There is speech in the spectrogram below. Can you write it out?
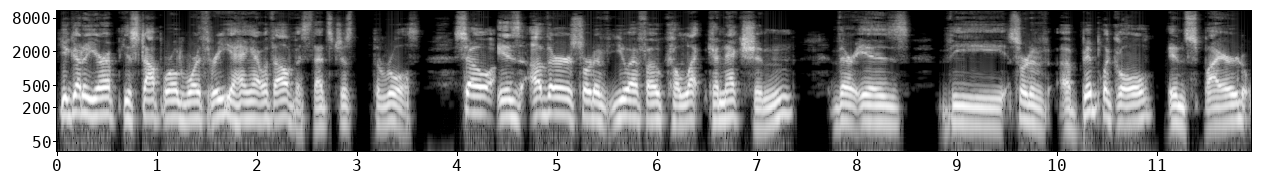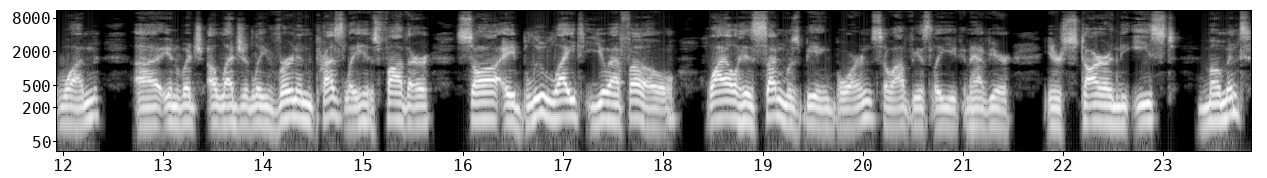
you go to Europe, you stop World War III, you hang out with Elvis. That's just the rules. So is other sort of UFO collect connection. There is the sort of a biblical inspired one, uh, in which allegedly Vernon Presley, his father, saw a blue light UFO while his son was being born. So obviously you can have your, your star in the east moment.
